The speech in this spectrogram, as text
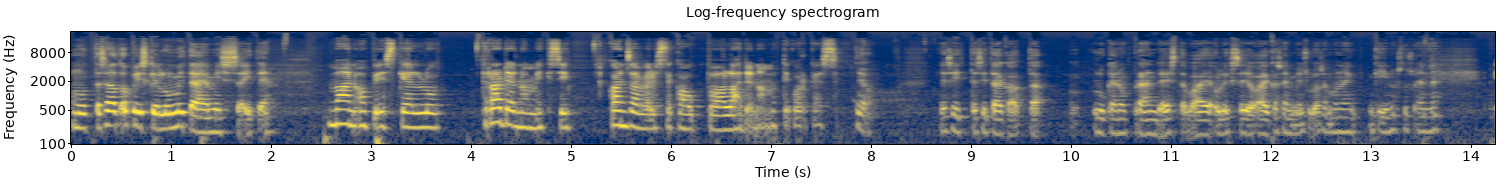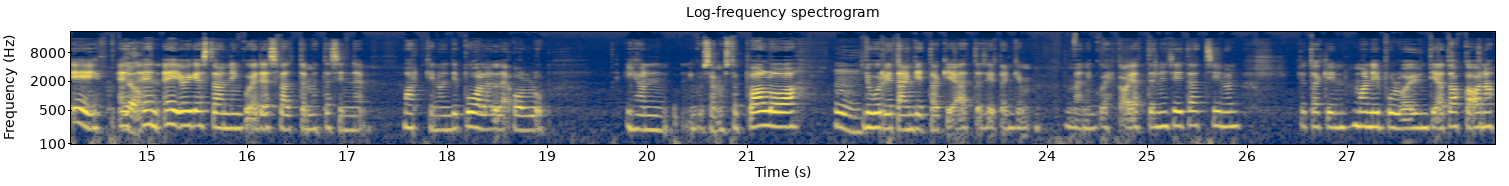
mutta sä oot opiskellut mitä ja missä itse? Mä oon opiskellut tradenomiksi kansainvälistä kauppaa Lahden ammattikorkeassa. Joo. Ja sitten sitä kautta lukenut brändeistä vai oliko se jo aikaisemmin sulla semmoinen kiinnostus ennen? Ei, et en, ei oikeastaan niin kuin edes välttämättä sinne markkinointipuolelle ollut ihan niin kuin semmoista paloa, Mm. Juuri tämänkin takia, että sittenkin mä niin ehkä ajattelin siitä, että siinä on jotakin manipulointia takana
